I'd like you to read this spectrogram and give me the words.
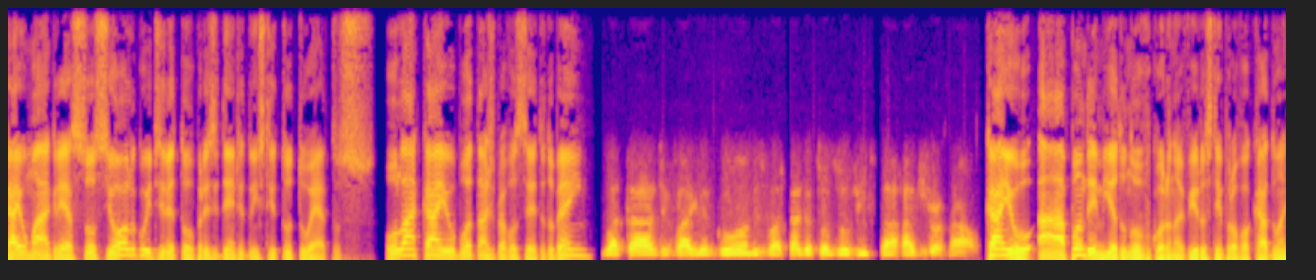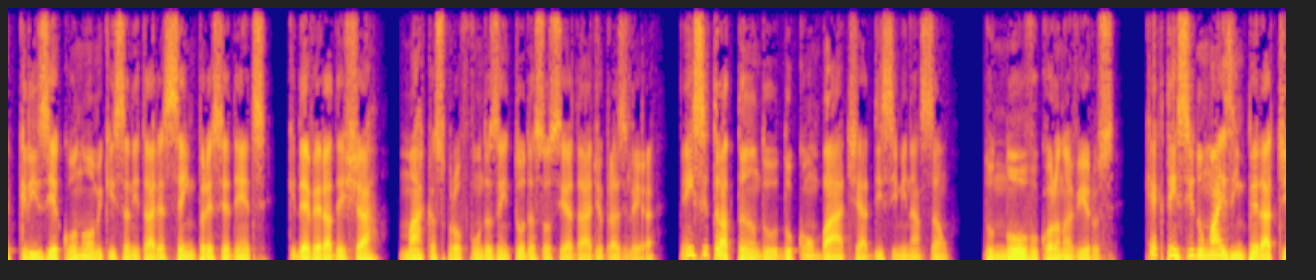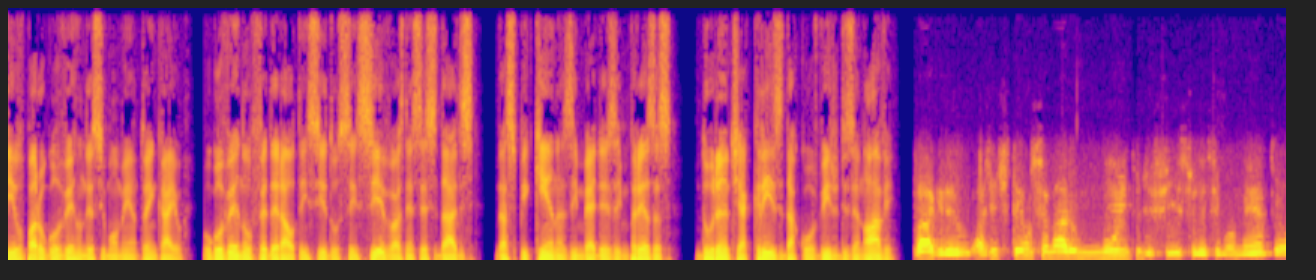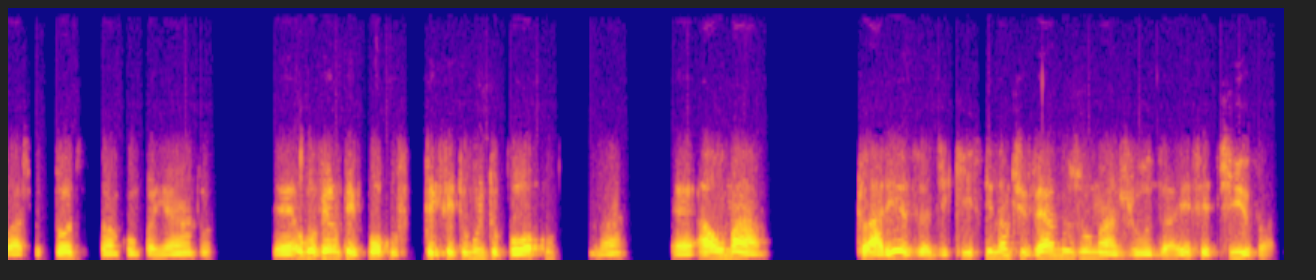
Caio Magre é sociólogo e diretor-presidente do Instituto Etos. Olá, Caio, boa tarde para você, tudo bem? Boa tarde, Wagner Gomes, boa tarde a todos os ouvintes da Rádio Jornal. Caio, a pandemia do novo coronavírus tem provocado uma crise econômica e sanitária sem precedentes que deverá deixar marcas profundas em toda a sociedade brasileira. Em se tratando do combate à disseminação do novo coronavírus, o que é que tem sido mais imperativo para o governo nesse momento, hein, Caio? O governo federal tem sido sensível às necessidades das pequenas e médias empresas durante a crise da Covid-19? Wagner, a gente tem um cenário muito difícil nesse momento, eu acho que todos estão acompanhando. É, o governo tem pouco, tem feito muito pouco, né? É, há uma clareza de que se não tivermos uma ajuda efetiva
